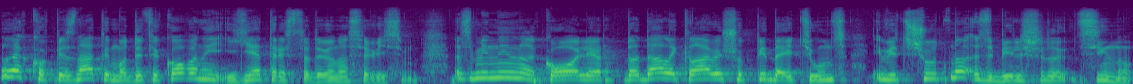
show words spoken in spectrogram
легко впізнати модифікований Є398. Змінили колір, додали клавішу під iTunes і відчутно збільшили ціну.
